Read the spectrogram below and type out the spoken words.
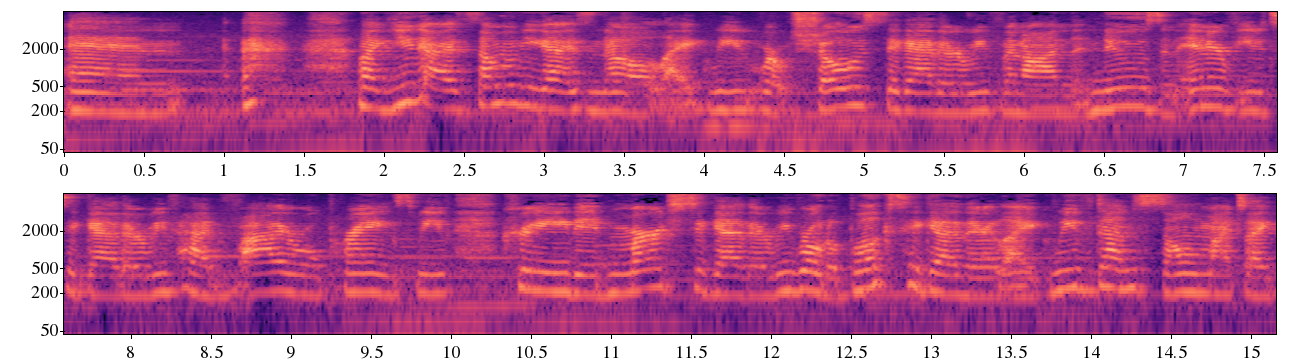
and like you guys some of you guys know like we wrote shows together. We've been on the news and interviewed together. We've had viral pranks. We've created merch together. We wrote a book together. Like we've done so much. Like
